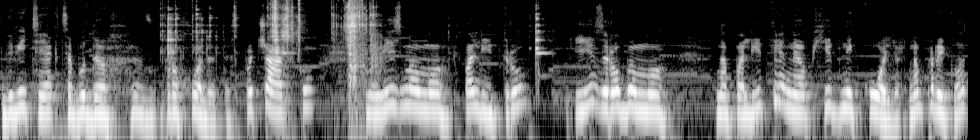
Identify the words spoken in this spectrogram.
Дивіться, як це буде проходити. Спочатку ми візьмемо палітру і зробимо на палітрі необхідний колір. Наприклад,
